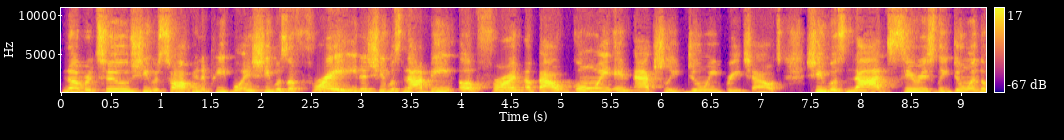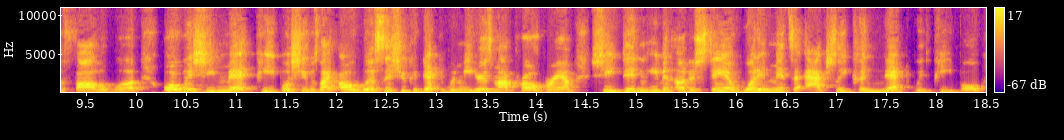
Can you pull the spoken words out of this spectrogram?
Number two, she was talking to people and she was afraid. She was not being upfront about going and actually doing reach outs. She was not seriously doing the follow up. Or when she met people, she was like, oh, well, since you connected with me, here's my program. She didn't even understand what it meant to actually connect with people.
